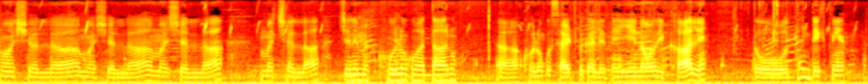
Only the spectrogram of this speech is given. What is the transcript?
माशाल्लाह माशाल्लाह माशाल्लाह माशाल्लाह। चले मैं खोलों को हटा लूँ। खोलों को साइड पे कर लेते हैं। ये नौ ये खा लें तो धन देखते हैं।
